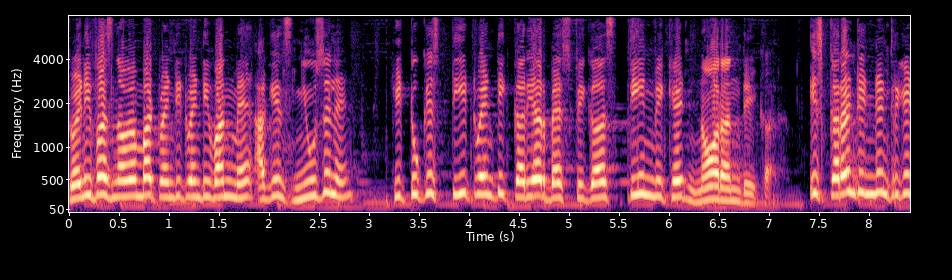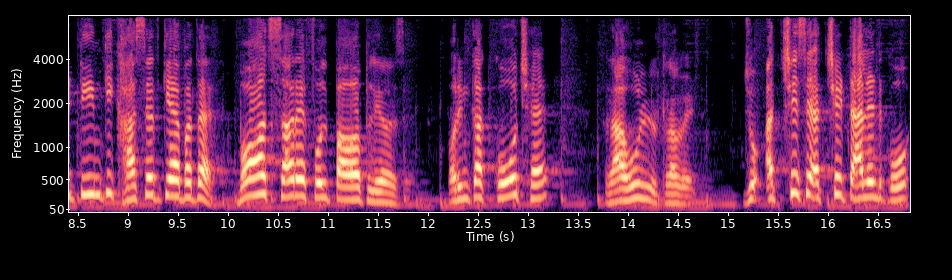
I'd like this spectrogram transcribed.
21 नवंबर 2021 में against New Zealand he took his T twenty career best figures तीन विकेट नौ रन देकर। इस करंट इंडियन क्रिकेट टीम की खासियत क्या है पता है? बहुत सारे फुल पावर प्लेयर्स हैं। और इनका कोच है राहुल द्रविड़, जो अच्छे से अच्छे टैलेंट को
